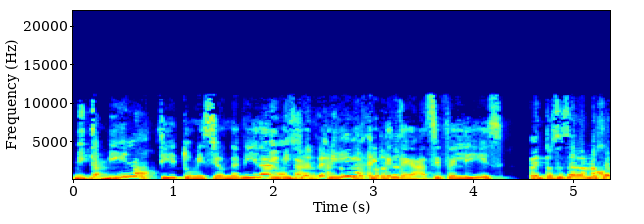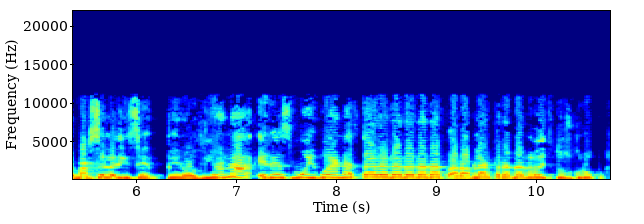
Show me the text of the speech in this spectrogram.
mi camino. Sí, tu misión de vida. Mi misión de vida. Lo, que te hace feliz. Entonces a lo mejor Marcela dice, pero Diana, eres muy buena para hablar, para hablar de tus grupos.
